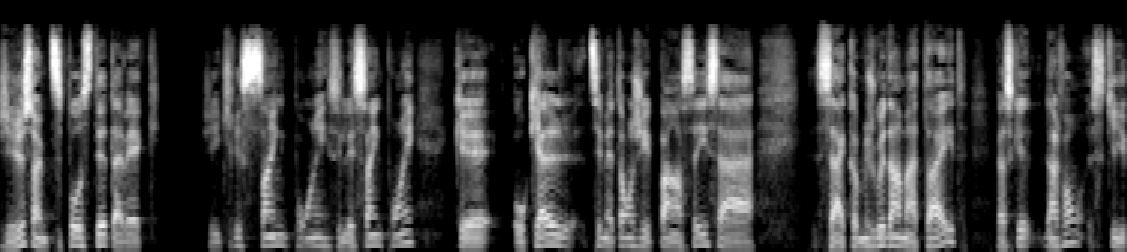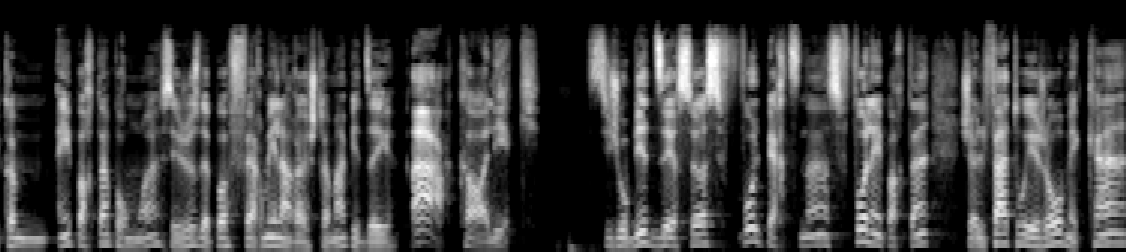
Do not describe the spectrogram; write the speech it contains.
j'ai juste un petit post-it avec, j'ai écrit cinq points. C'est les cinq points que, auxquels, tu sais, mettons, j'ai pensé, ça, ça a comme joué dans ma tête. Parce que, dans le fond, ce qui est comme important pour moi, c'est juste de pas fermer l'enregistrement puis de dire, ah, calique. Si j'ai oublié de dire ça, c'est full pertinent, c'est full important. Je le fais à tous les jours, mais quand,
